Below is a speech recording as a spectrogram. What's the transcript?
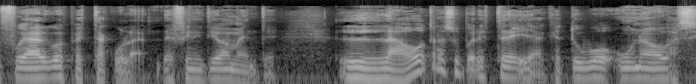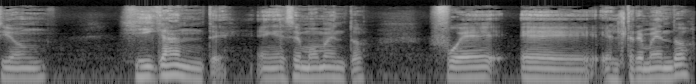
fue algo espectacular, definitivamente. La otra superestrella que tuvo una ovación gigante en ese momento fue el tremendo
